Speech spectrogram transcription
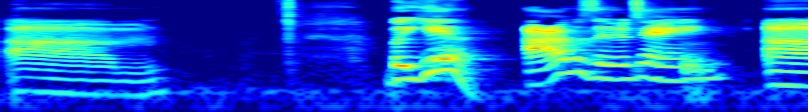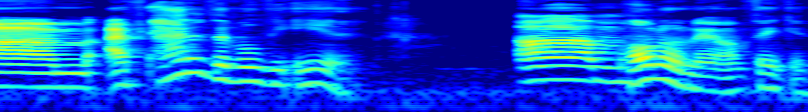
Um, but yeah, I was entertained. Um, I, how did the movie end? um, Hold on now, I'm thinking.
